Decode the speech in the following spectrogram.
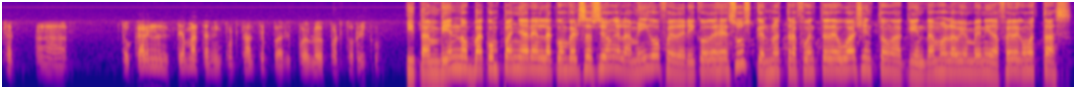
pla- uh, tocar en el tema tan importante para el pueblo de Puerto Rico. Y también nos va a acompañar en la conversación el amigo Federico de Jesús, que es nuestra fuente de Washington, a quien damos la bienvenida. Fede, ¿cómo estás?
